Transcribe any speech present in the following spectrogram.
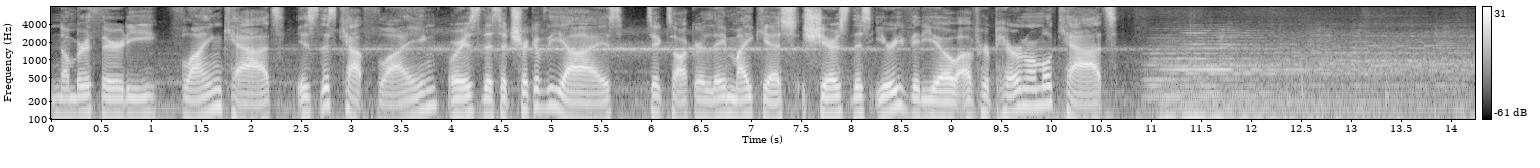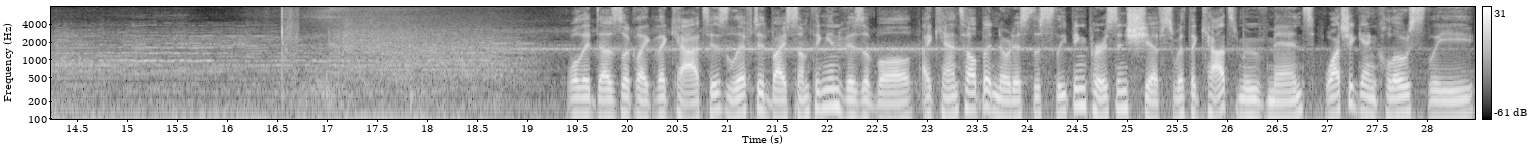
Number 30, Flying Cat. Is this cat flying, or is this a trick of the eyes? TikToker Le Mikis shares this eerie video of her paranormal cat. Well, it does look like the cat is lifted by something invisible. I can't help but notice the sleeping person shifts with the cat's movement. Watch again closely.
